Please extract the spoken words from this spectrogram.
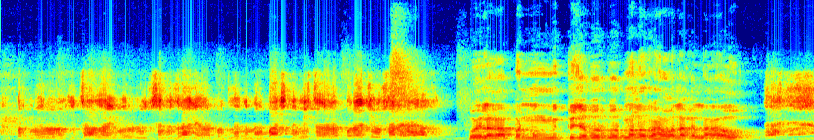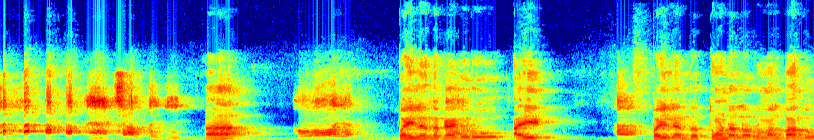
आणि परत मिरवणुकी चालू झाली मिरवणुकी संगत झाल्यावर परत लग्न भाषण बिषण झालं परत जेवू संध्याकाळी अजून होय लागा पण मग मी तुझ्या बरोबर मला राहावं लागेल लागा हो. चालतंय की. हा हो या पहिल्यांदा काय करू? ऐक हा. पहिल्यांदा तोंडाला रुमाल बांधू.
